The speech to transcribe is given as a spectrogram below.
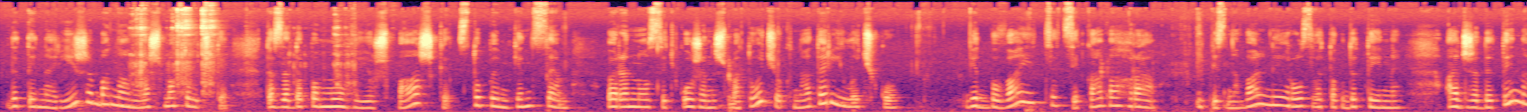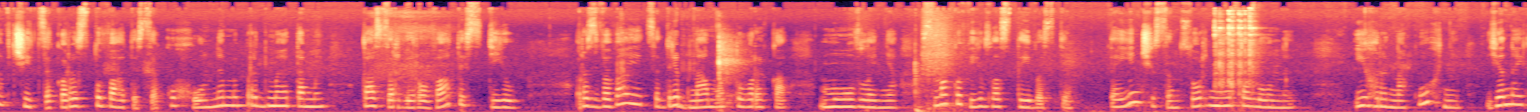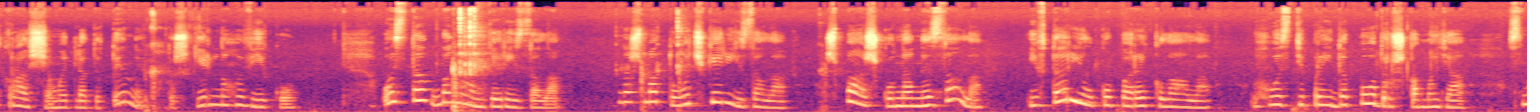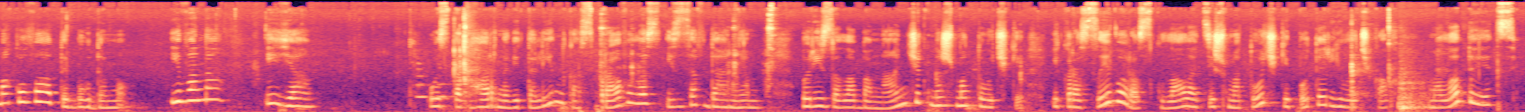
Дитина ріже банан на шматочки та за допомогою шпажки з тупим кінцем переносить кожен шматочок на тарілочку. Відбувається цікава гра і пізнавальний розвиток дитини, адже дитина вчиться користуватися кухонними предметами та сервірувати стіл. Розвивається дрібна моторика, мовлення, смакові властивості та інші сенсорні еталони. Ігри на кухні є найкращими для дитини дошкільного віку. Ось так банан я різала, на шматочки різала, шпажку нанизала і в тарілку переклала. В гості прийде подружка моя, смакувати будемо. І вона, і я. Ось так гарна Віталінка справилась із завданням. Порізала бананчик на шматочки і красиво розклала ці шматочки по тарілочках. Молодець!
